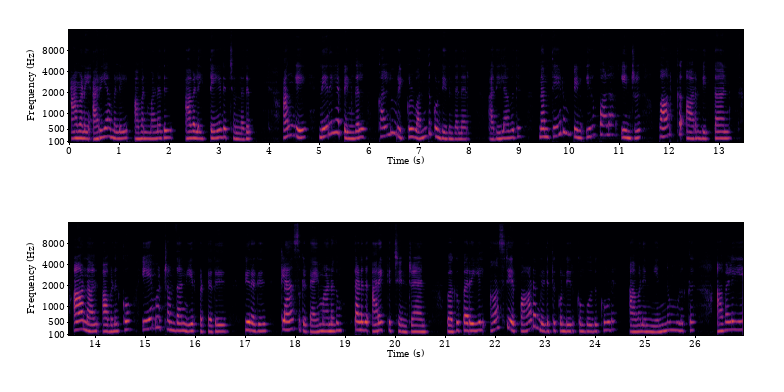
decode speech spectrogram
அவனை அறியாமலே அவன் மனது அவளை தேடச் சொன்னது. அங்கே நிறைய பெண்கள் கல்லூரிக்குள் வந்து கொண்டிருந்தனர். அதிலாவது நம் தேடும் பெண் இருப்பாளா என்று பார்க்க ஆரம்பித்தான். ஆனால் அவனுக்கோ ஏமாற்றம்தான் ஏற்பட்டது. பிறகு கிளாஸுக்கு டைம் ஆனதும் தனது அறைக்கு சென்றான். வகுப்பறையில் ஆசிரியர் பாடம் எடுத்துக்கொண்டிருக்கும் போது கூட அவனின் எண்ணம் முழுக்க அவளையே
